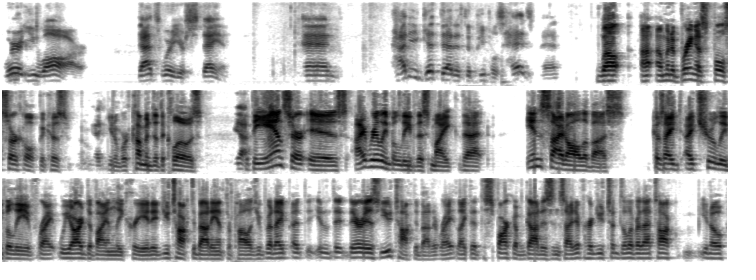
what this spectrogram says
where you are that's where you're staying. And how do you get that into people's heads, man? Well, I'm going to bring us full circle because okay. you know we're coming to the close. Yeah. But the answer is, I really believe this, Mike, that inside all of us, because I, I truly believe, right, we are divinely created. You talked about anthropology, but I, I you know, there is, you talked about it, right? Like that the spark of God is inside. I've heard you t- deliver that talk, you know,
